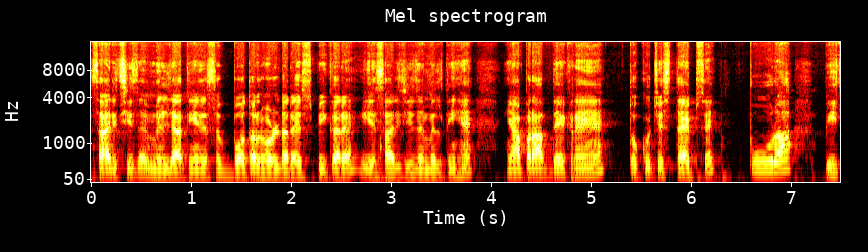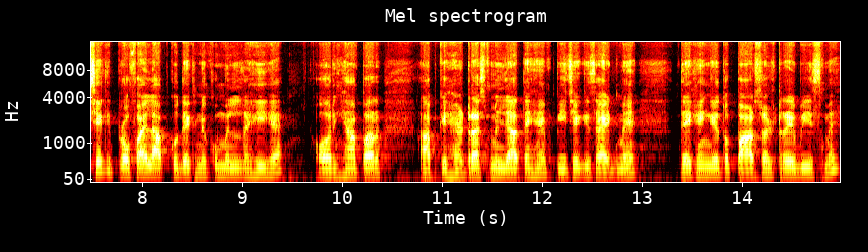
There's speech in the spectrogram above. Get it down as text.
सारी चीज़ें मिल जाती हैं। जैसे बोतल होल्डर है स्पीकर है, ये सारी चीज़ें मिलती हैं। यहाँ पर आप देख रहे हैं तो कुछ इस टाइप से पूरा पीछे की प्रोफ़ाइल आपको देखने को मिल रही है। और यहाँ पर आपके हेडरेस्ट मिल जाते हैं, पीछे की साइड में। देखेंगे तो पार्सल ट्रे भी इसमें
